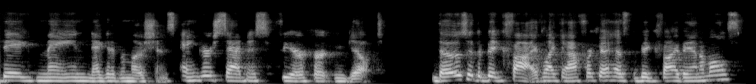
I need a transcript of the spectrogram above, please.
big main negative emotions anger, sadness, fear, hurt, and guilt. Those are the big five. Like Africa has the big five animals.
